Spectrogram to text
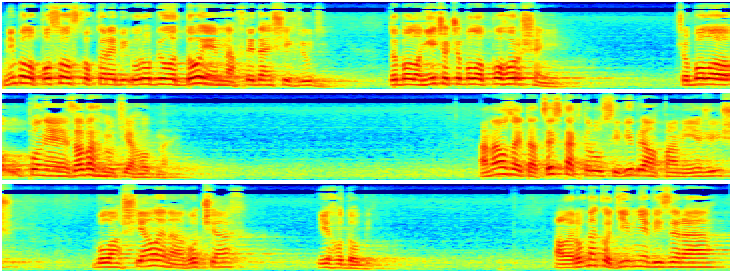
nebolo posolstvo, ktoré by urobilo dojem na vtedajších ľudí. To bolo niečo, čo bolo pohoršením, čo bolo úplne zavrhnutia hodné. A naozaj tá cesta, ktorú si vybral pán Ježiš, bola šialená v očiach jeho doby. Ale rovnako divne vyzerá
